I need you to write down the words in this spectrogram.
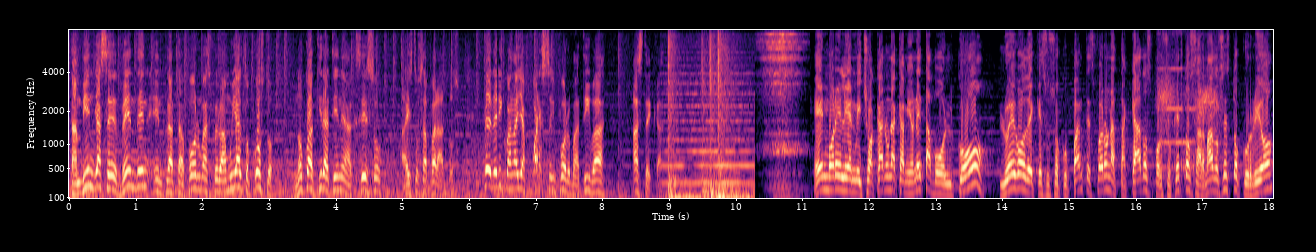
También ya se venden en plataformas, pero a muy alto costo. No cualquiera tiene acceso a estos aparatos. Federico Anaya, Fuerza Informativa Azteca. En Morelia, en Michoacán, una camioneta volcó luego de que sus ocupantes fueron atacados por sujetos armados. Esto ocurrió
